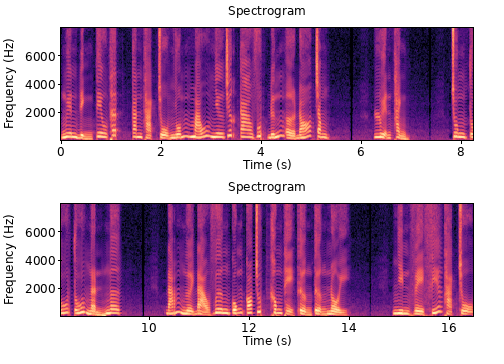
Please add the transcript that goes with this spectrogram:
Nguyên đỉnh tiêu thất. Căn thạch trụ nhuốm máu như trước cao vút đứng ở đó trong. Luyện thành. Trung tú tú ngẩn ngơ. Đám người đảo vương cũng có chút không thể tưởng tượng nổi. Nhìn về phía thạch trụ.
